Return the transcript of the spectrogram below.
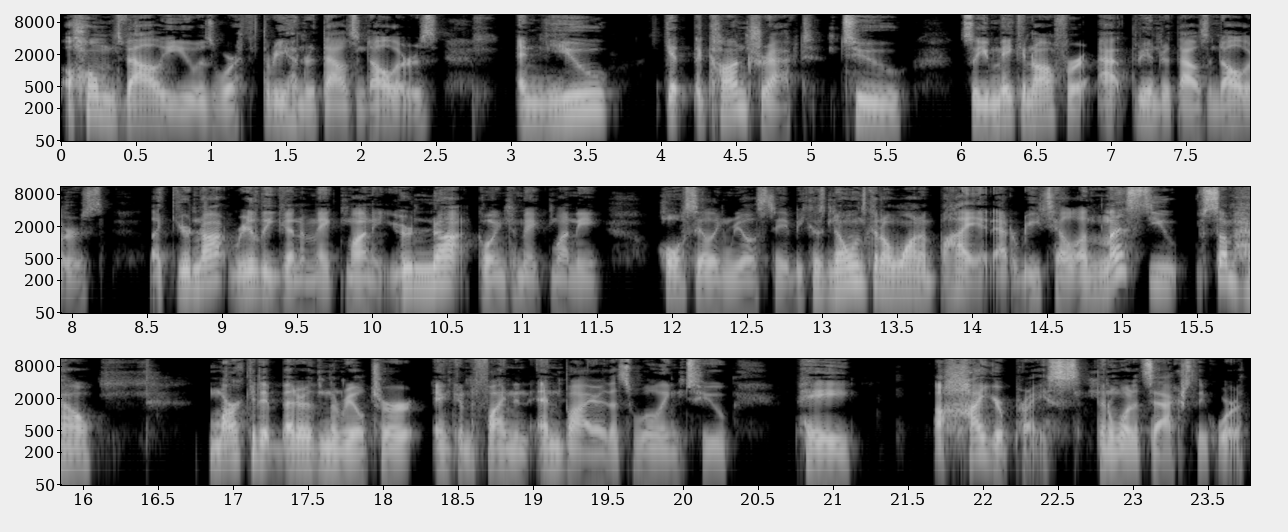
a home's value is worth $300,000 and you get the contract to so you make an offer at $300,000, like you're not really going to make money. You're not going to make money wholesaling real estate because no one's going to want to buy it at retail unless you somehow market it better than the realtor and can find an end buyer that's willing to pay a higher price than what it's actually worth.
